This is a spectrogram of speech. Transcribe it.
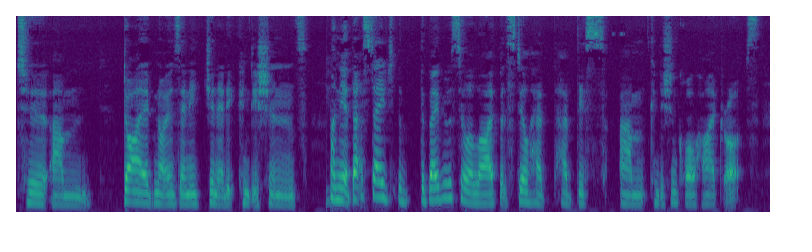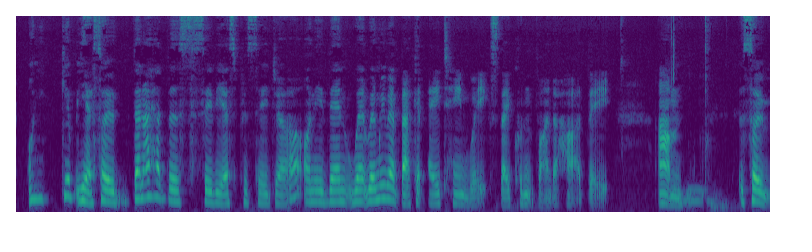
to um, diagnose any genetic conditions and at that stage, the, the baby was still alive, but still had, had this um, condition called hydrops. On yeah, so then I had the CVS procedure. Only then, when, when we went back at 18 weeks, they couldn't find a heartbeat. Um, so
